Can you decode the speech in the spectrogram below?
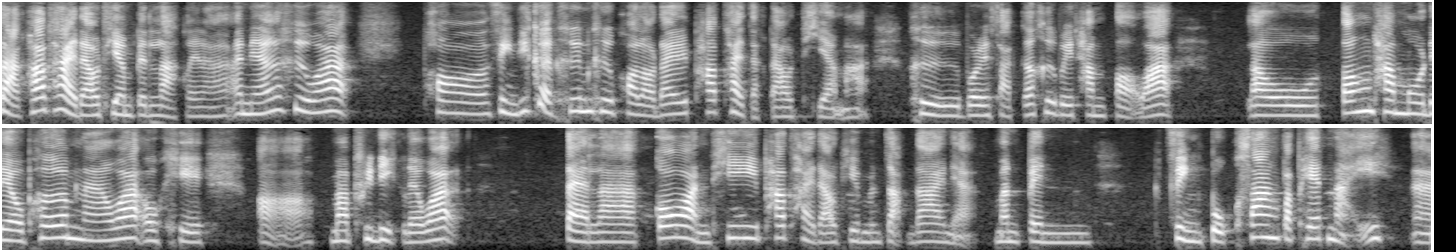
จากภาพถ่ายดาวเทียมเป็นหลักเลยนะ อันเนี้ยก็คือว่าพอสิ่งที่เกิดขึ้นคือพอเราได้ภาพถ่ายจากดาวเทียมอะค่ะคือบริษัทก็คือไปทำต่อว่า เราต้องทำโมเดลเพิ่มนะว่า โอเคอ่ามา predict เลยว่า แต่ละก้อนที่ภาพถ่ายดาวเทียมมันจับได้เนี่ย มันเป็น สิ่งปลูกสร้างประเภทไหนอ่า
